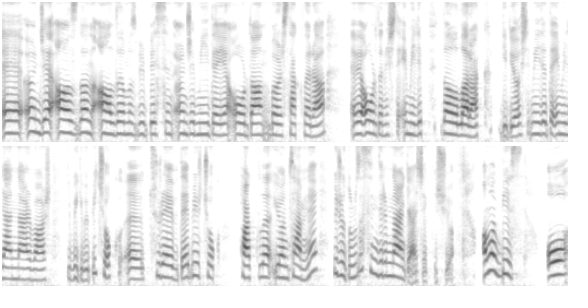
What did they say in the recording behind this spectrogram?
e, önce ağızdan aldığımız bir besin önce mideye oradan bağırsaklara e, ve oradan işte emilip dağılarak gidiyor. İşte midede emilenler var gibi gibi birçok e, türevde birçok farklı yöntemle vücudumuzda sindirimler gerçekleşiyor. Ama biz o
